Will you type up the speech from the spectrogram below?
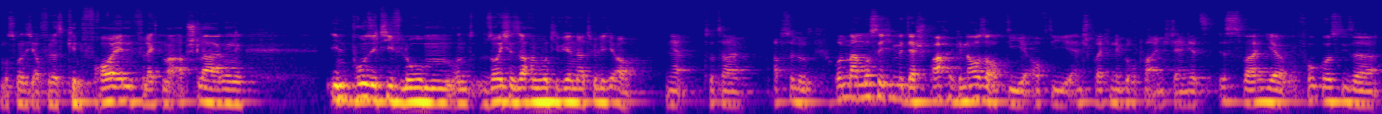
muss man sich auch für das Kind freuen, vielleicht mal abschlagen, ihn positiv loben und solche Sachen motivieren natürlich auch. Ja, total absolut. Und man muss sich mit der Sprache genauso auf die, auf die entsprechende Gruppe einstellen. Jetzt ist zwar hier Fokus dieser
